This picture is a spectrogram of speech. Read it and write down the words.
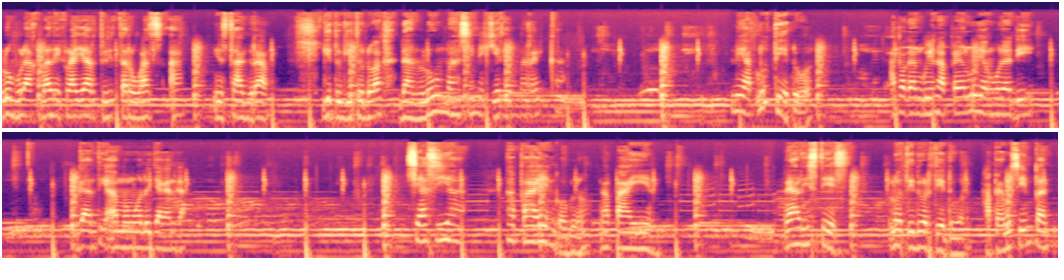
Lu bolak-balik layar Twitter, WhatsApp, Instagram, gitu-gitu doang dan lu masih mikirin mereka. Niat lu tidur, apa gangguin HP lu yang udah diganti sama mode jangan ganggu? Sia-sia, ngapain? Goblok? Ngapain? Realistis, lu tidur-tidur, HP lu simpen.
